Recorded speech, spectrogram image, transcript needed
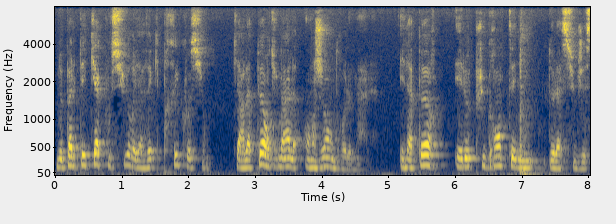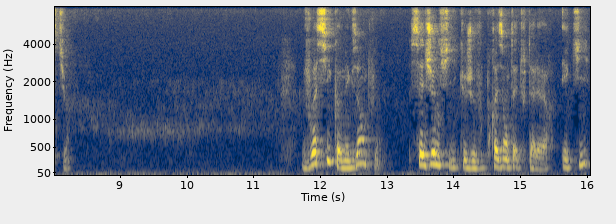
ne palper qu'à coup sûr et avec précaution, car la peur du mal engendre le mal, et la peur est le plus grand ennemi de la suggestion. Voici comme exemple cette jeune fille que je vous présentais tout à l'heure et qui,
